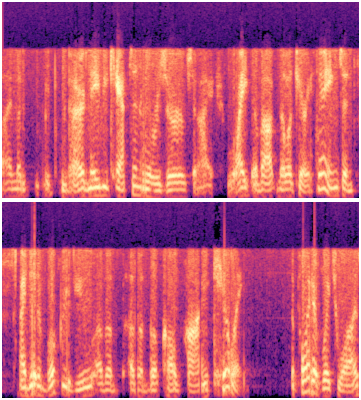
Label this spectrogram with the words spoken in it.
I'm a retired Navy captain in the reserves, and I write about military things. And I did a book review of a of a book called On Killing. The point of which was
